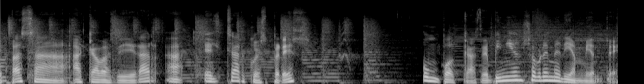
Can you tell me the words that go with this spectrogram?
¿Qué pasa? Acabas de llegar a El Charco Express, un podcast de opinión sobre medio ambiente.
